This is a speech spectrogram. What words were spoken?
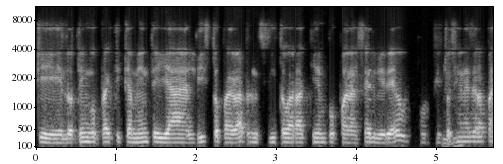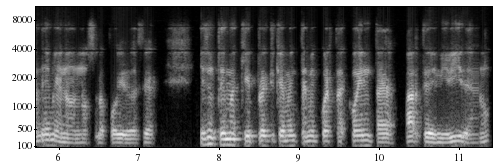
que lo tengo prácticamente ya listo para grabar, pero necesito ahora tiempo para hacer el video, por situaciones de la pandemia no, no se lo he podido hacer. Es un tema que prácticamente también cuenta, cuenta parte de mi vida, ¿no?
